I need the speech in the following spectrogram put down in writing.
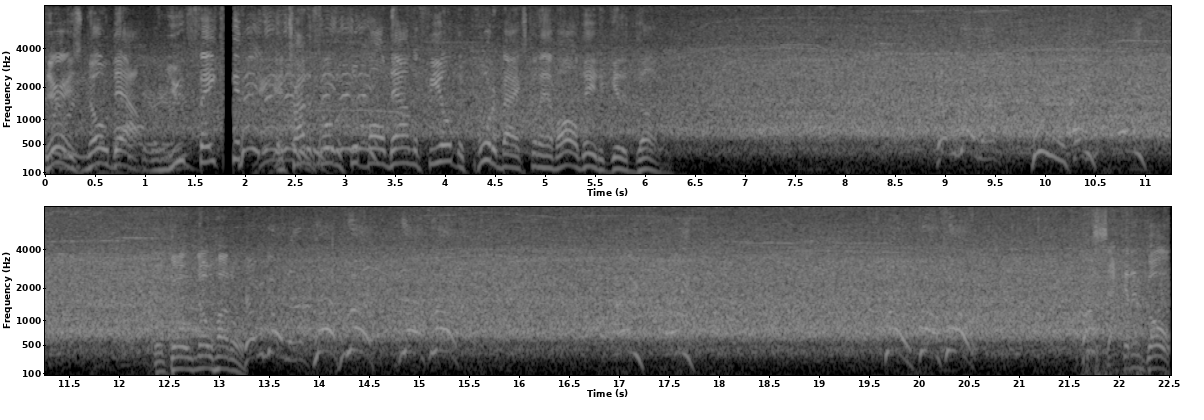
there is no doubt. When you fake it and try to throw the football down the field, the quarterback's going to have all day to get it done. We'll go no huddle. Go Second and goal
